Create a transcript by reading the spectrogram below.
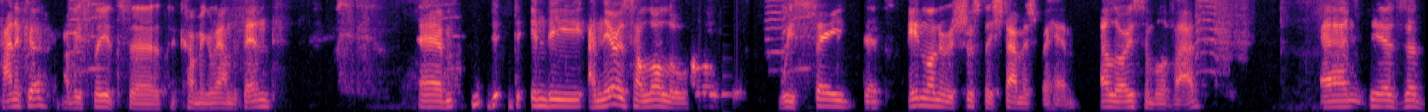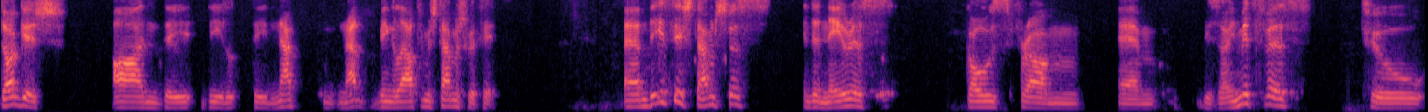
Hanukkah. Obviously, it's uh, coming around the bend. Um, in the Aneres Halolu, we say that Ein Lanu Rishus Leishtamish Behem, Eloisim Levad, and there's a dogish on the the the not not being allowed to mishtamish with it. And the Isishtamshus in the Neris goes from um, design mitzvahs to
